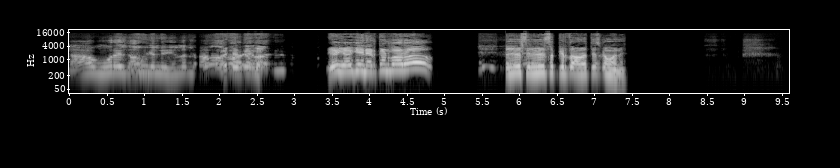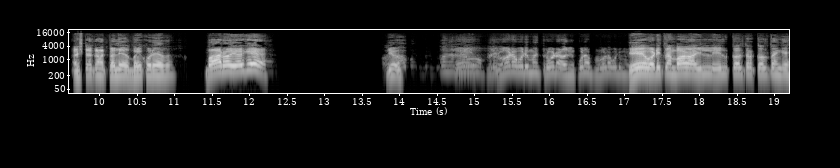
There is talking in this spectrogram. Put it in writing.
ನಾವು ಮೂರೈದು ಸಾವಿರ ಎಲ್ಲ ಏ ಯೋಗಿ ನಡ್ಕೊಂಡ್ ಬಾರು. ಅಷ್ಟೇ ಕಣ ಕಲಿಯೋದು ಬೈಕ್ ಹೊಡೆಯೋದು ಬಾರೋ ಯೋಗಿ. ನೀವು ರೋಡ ಹೊಡಿ ಮತ್ ರೋಡ ಅವ್ನಿಗೆ ಕೂಡ ರೋಡ ಹೊಡಿ ಏ ಹೊಡಿತಾನ ಬಾಳ ಇಲ್ಲಿ ಇಲ್ಲಿ ಕಲ್ತ್ರ ಕಲ್ತಂಗೆ.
